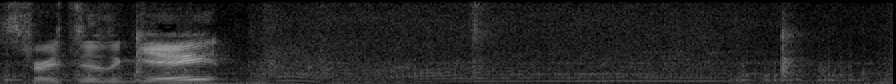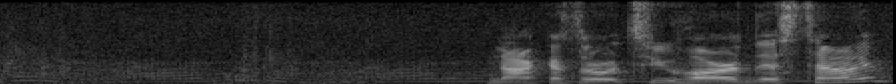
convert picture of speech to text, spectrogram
Straight through the gate. Not gonna throw it too hard this time.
